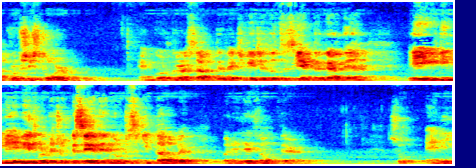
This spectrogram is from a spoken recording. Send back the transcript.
a grocery store and ਗੁਰਦੁਆਰਾ ਸਾਹਿਬ ਦੇ ਵਿੱਚ ਵੀ ਜਦੋਂ ਤੁਸੀਂ ਐਂਟਰ ਕਰਦੇ ਆ AED maybe ਤੁਹਾਡੇ ਚੋਂ ਕਿਸੇ ਨੇ ਨੋਟਿਸ ਕੀਤਾ ਹੋਵੇ, but it is out there. So any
